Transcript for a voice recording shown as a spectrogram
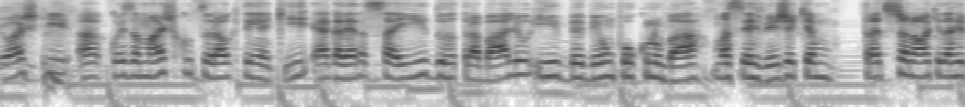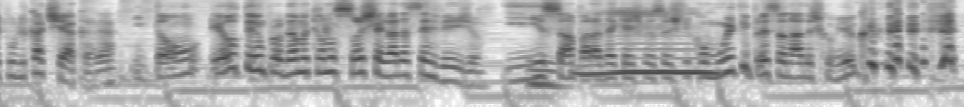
Eu acho que a coisa mais cultural que tem aqui é a galera sair do trabalho e beber um pouco no bar uma cerveja que é tradicional aqui da República Tcheca, né? Então, eu tenho um problema que eu não sou chegado à cerveja. E isso é uma parada que as pessoas ficam hum. muito impressionadas comigo.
